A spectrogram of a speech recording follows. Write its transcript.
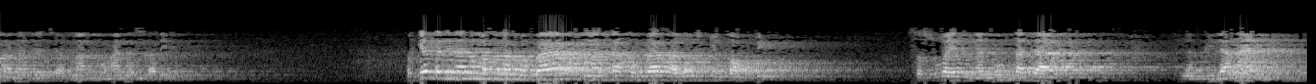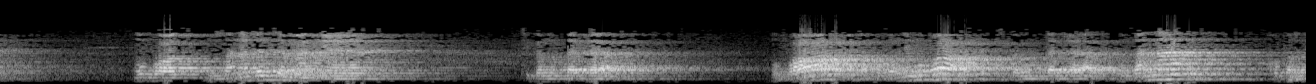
karena dia jamak muannas salim. Berkaitan dengan masalah khabar, maka khabar harus ditopik sesuai dengan mubtada dalam bilangan mufrad musana dan jamaknya jika mubtada mufrad khabarnya mufrad. Jika mubtada musana khabarnya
